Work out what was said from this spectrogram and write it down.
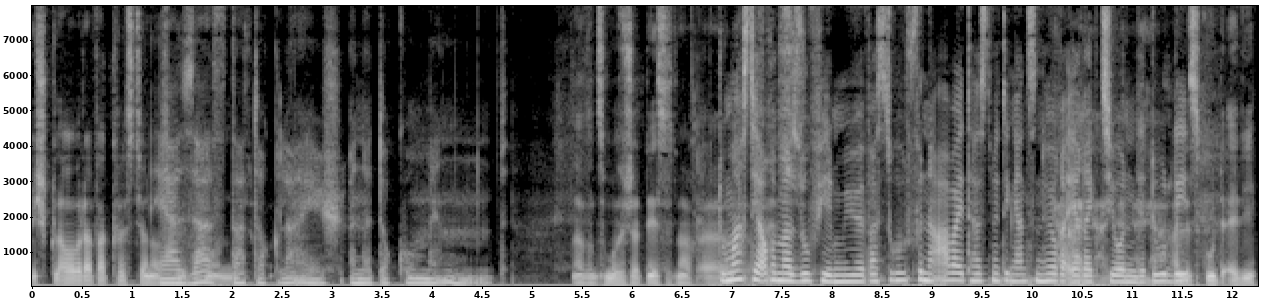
Ich glaube, das war Christian aus Er Wittmund. das doch gleich. Ein Dokument. Na, sonst muss ich das nächstes Mal. Äh, Du machst dir auch immer so viel Mühe, was du für eine Arbeit hast mit den ganzen Hörererektionen. Ja, ja, ja, ja, alles gut, Eddie.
